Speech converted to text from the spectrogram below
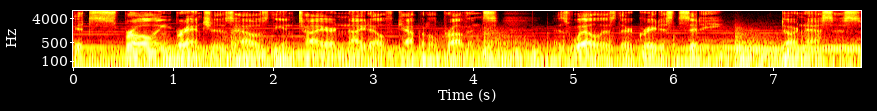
Its sprawling branches house the entire Night Elf capital province, as well as their greatest city, Darnassus.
